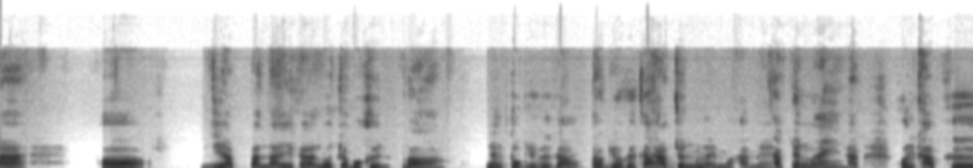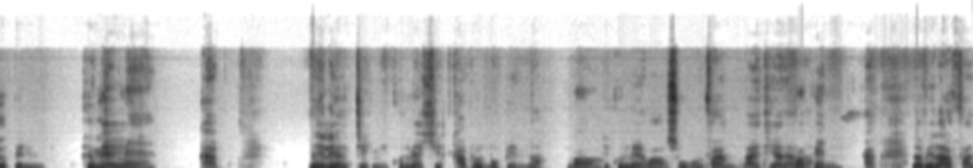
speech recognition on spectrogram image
อ่าพ่อเหยียบปันไดกับรถกับบ่ขึ้นบ่ยังตกอยู่คือเก่า ตกอยู่คือเก่าครับจนเมื่อยบ่ครับแม่ครับจนเมื่อยคนขับคือเป็นคือแม่เองแม่ครับ ในเรื่องจริงนี่คุณแม่คิดขับรถบ่เป็นเนาะบ่ที่คุณแม่เว่าสู่ผมฟังหลายเทียแล้วบ่เนาะเป็นแล้วเวลาฝัน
